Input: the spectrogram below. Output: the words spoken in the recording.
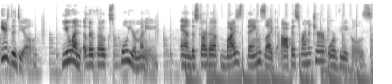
Here's the deal you and other folks pool your money, and the startup buys things like office furniture or vehicles.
